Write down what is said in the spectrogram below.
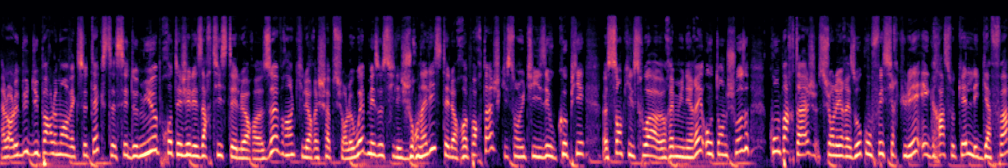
Alors le but du Parlement avec ce texte, c'est de mieux protéger les artistes et leurs œuvres hein, qui leur échappent sur le web, mais aussi les journalistes et leurs reportages qui sont utilisés ou copiés euh, sans qu'ils soient euh, rémunérés. Autant de choses qu'on partage sur les réseaux, qu'on fait circuler et grâce auxquelles les GAFA,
